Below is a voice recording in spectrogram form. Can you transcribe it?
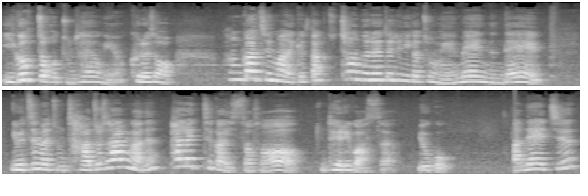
이것저것 좀 사용해요. 그래서 한 가지만 이렇게 딱 추천을 해드리기가 좀 애매했는데 요즘에 좀 자주 사용하는 팔레트가 있어서 좀 데리고 왔어요. 요거. 아네즈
